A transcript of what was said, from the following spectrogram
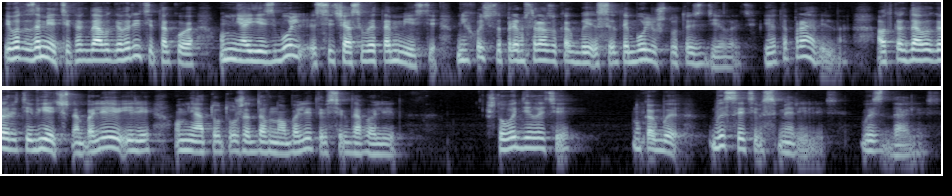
И вот заметьте, когда вы говорите такое, у меня есть боль сейчас в этом месте, мне хочется прям сразу как бы с этой болью что-то сделать. И это правильно. А вот когда вы говорите вечно болею или у меня тут уже давно болит и всегда болит, что вы делаете? Ну как бы вы с этим смирились, вы сдались.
